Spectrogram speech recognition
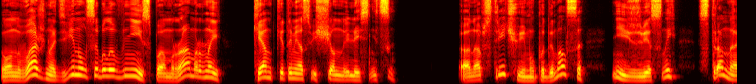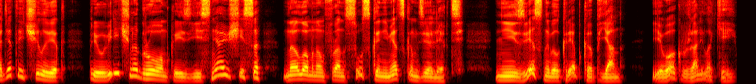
Он важно двинулся было вниз по мраморной, кенкетами освещенной лестнице. А навстречу ему подымался неизвестный, странно одетый человек — преувеличенно громко изъясняющийся на ломаном французско-немецком диалекте. Неизвестный был крепко пьян, его окружали лакеи.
